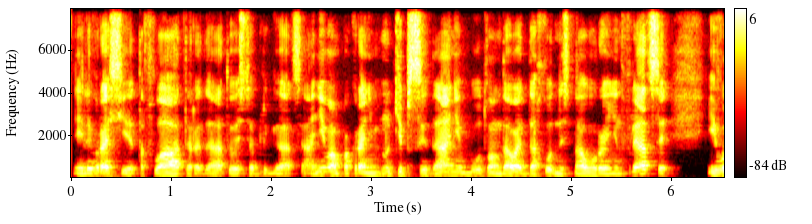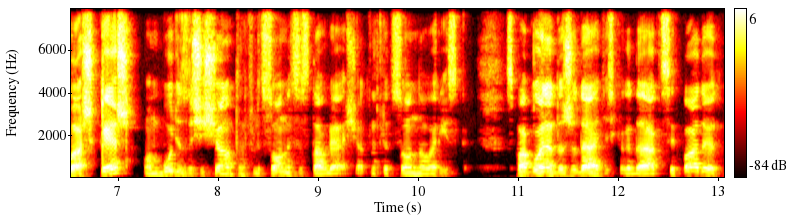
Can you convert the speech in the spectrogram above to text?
или в России это флатеры, да, то есть облигации, они вам, по крайней мере, ну типсы, да, они будут вам давать доходность на уровень инфляции, и ваш кэш, он будет защищен от инфляционной составляющей, от инфляционного риска. Спокойно дожидайтесь, когда акции падают,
